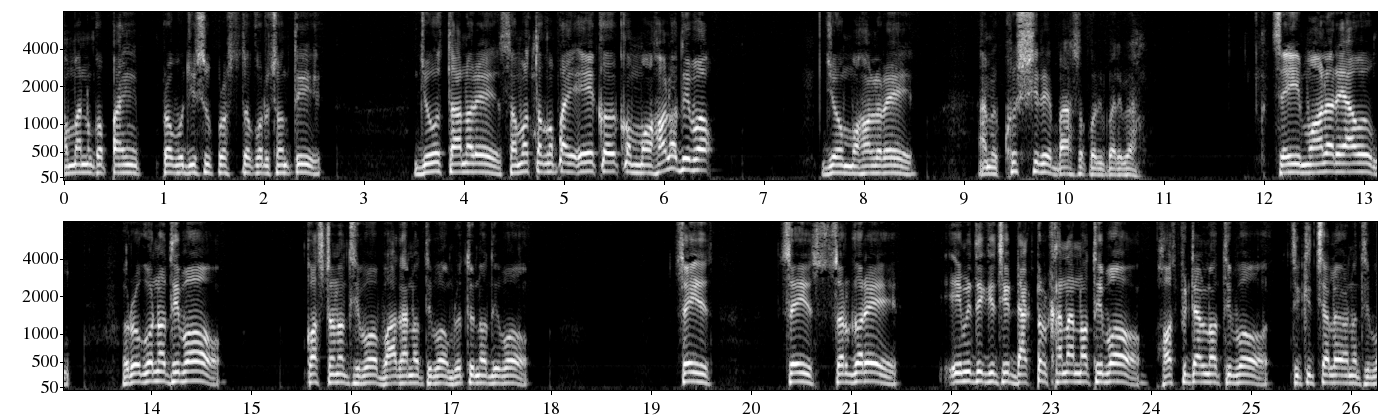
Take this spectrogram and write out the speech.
ଆମମାନଙ୍କ ପାଇଁ ପ୍ରଭୁ ଯୀଶୁ ପ୍ରସ୍ତୁତ କରୁଛନ୍ତି। ଯେଉଁ ସ୍ଥାନରେ ସମସ୍ତଙ୍କ ପାଇଁ ଏକ ଏକ ମହଲ ଥିବ ଯେଉଁ ମହଲରେ ଆମେ ଖୁସିରେ ବାସ କରିପାରିବା। ସେହି ମହଲରେ ଆଉ ରୋଗ ନଥିବ କଷ୍ଟ ନଥିବ ବାଧା ନଥିବ ମୃତ୍ୟୁ ନଥିବ। ସେଇ ସେଇ ସ୍ୱର୍ଗରେ ଏମିତି କିଛି ଡାକ୍ତରଖାନା ନଥିବ ହସ୍ପିଟାଲ ନଥିବ ଚିକିତ୍ସାଳୟ ନଥିବ।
